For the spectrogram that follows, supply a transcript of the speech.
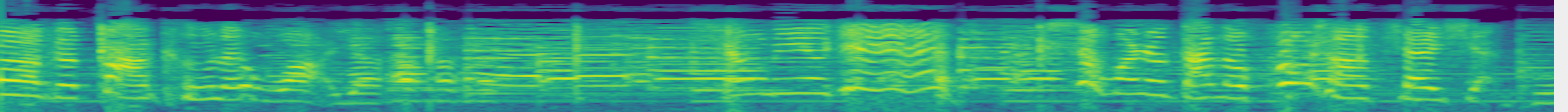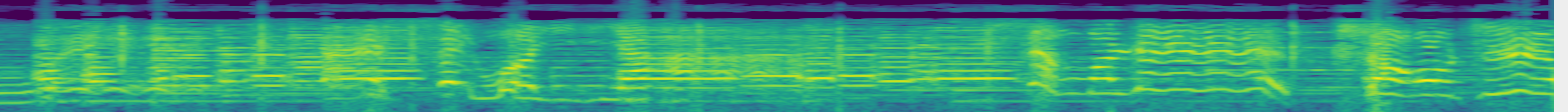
候能把个大坑来挖呀？听命见，什么人敢到坟上填仙土？哎，谁我一呀？什么人烧纸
